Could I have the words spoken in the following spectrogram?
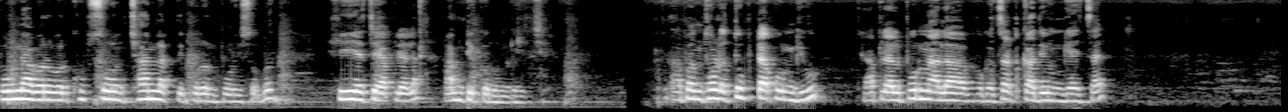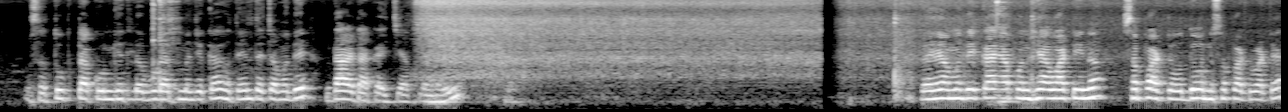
पुरणाबरोबर खूप सोन छान लागते पुरणपोळीसोबत. ही याची आपल्याला आमटी करून घ्यायची. आपण थोडं तूप टाकून घेऊ. आपल्याला पुरणाला चटका देऊन घ्यायचा आहे. असं तूप टाकून घेतलं बुडात म्हणजे काय होते आणि त्याच्यामध्ये डाळ टाकायची आपल्याला ही. तर ह्यामध्ये काय आपण ह्या वाटीनं सपाट दोन सपाट वाट्या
